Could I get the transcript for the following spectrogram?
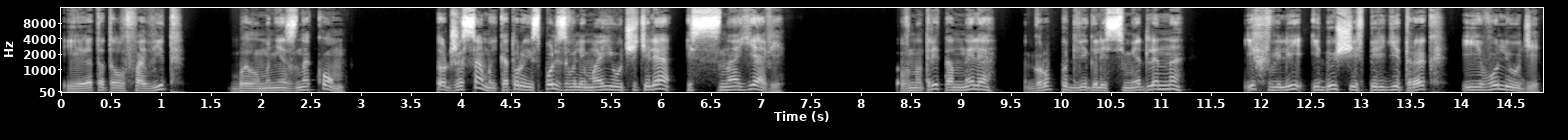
И этот алфавит был мне знаком. Тот же самый, который использовали мои учителя из сна Яви. Внутри тоннеля Группы двигались медленно, их вели идущий впереди трек и его люди,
